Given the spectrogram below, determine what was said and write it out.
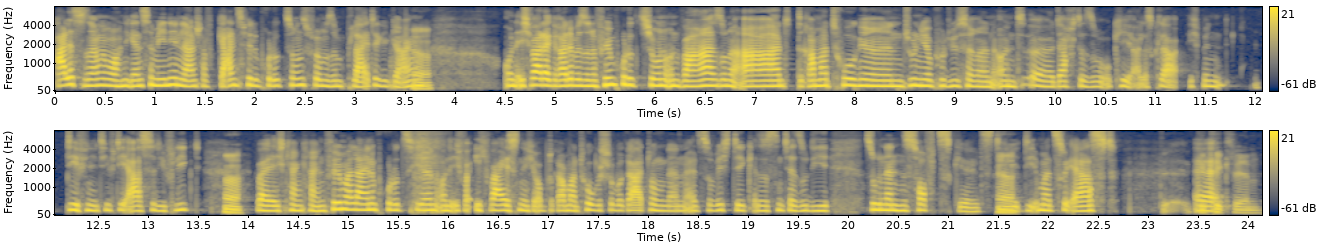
alles zusammengebrochen, die ganze Medienlandschaft, ganz viele Produktionsfirmen sind pleite gegangen. Ja. Und ich war da gerade bei so einer Filmproduktion und war so eine Art Dramaturgin, Junior-Producerin und äh, dachte so, okay, alles klar, ich bin definitiv die Erste, die fliegt, Ja. weil ich kann keinen Film alleine produzieren und ich, ich weiß nicht, ob dramaturgische Beratung dann als so wichtig, also es sind ja so die sogenannten Soft Skills, die, Ja. die immer zuerst Gekickt werden.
